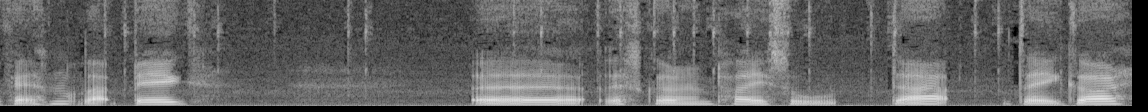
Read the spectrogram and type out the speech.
okay, it's not that big. Uh, let's go and place all that. There you go.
